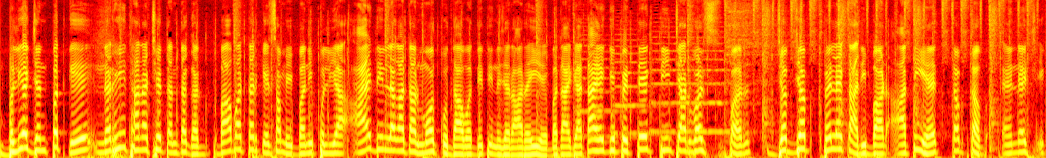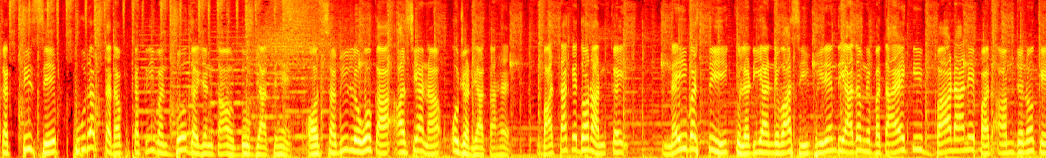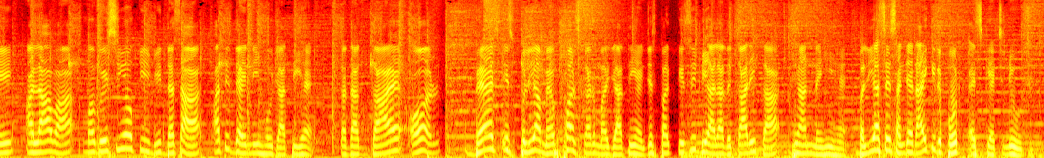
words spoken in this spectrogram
बलिया जनपद के नरही थाना क्षेत्र अंतर्गत बाबा तर के समीप बनी पुलिया आए दिन लगातार मौत को दावत देती नज़र आ रही है। बताया जाता है कि प्रत्येक तीन चार वर्ष पर जब जब पहले प्रलयकारी बाढ़ आती है, तब तब एन एच इकतीस से पूरब तरफ़ तकरीबन दो दर्जन गाँव डूब जाते हैं और सभी लोगों का आसियाना उजड़ जाता है। वार्ता के दौरान कई नई बस्ती, कुलडिया निवासी वीरेंद्र यादव ने बताया कि बाढ़ आने पर आमजनों के अलावा मवेशियों की भी दशा अति दयनीय हो जाती है, तथा गाय और भैंस इस पुलिया में फंस कर मर जाती हैं, जिस पर किसी भी आला अधिकारी का ध्यान नहीं है। बलिया से संजय राय की रिपोर्ट एस न्यूज़।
